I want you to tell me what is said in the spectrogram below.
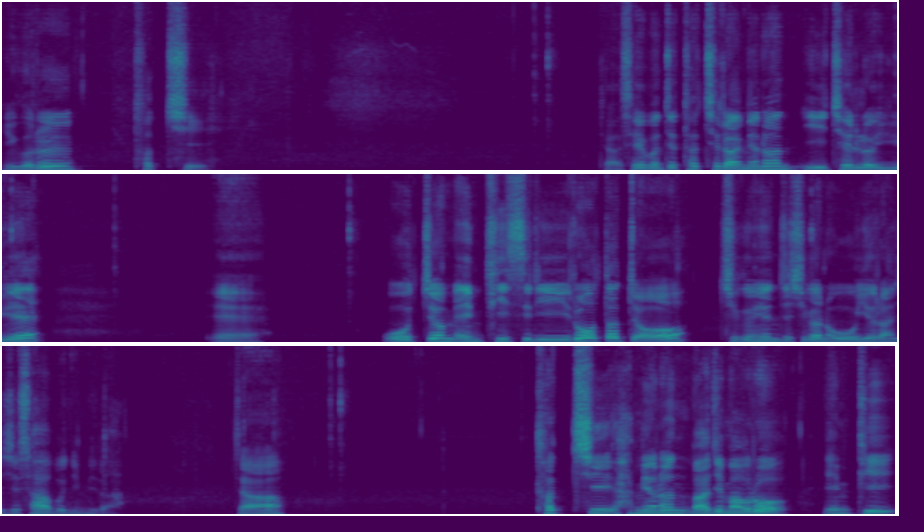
이거를 터치. 자, 세 번째 터치를 하면은 이 젤로 위에 예, 5.mp3로 떴죠. 지금 현재 시간 오후 11시 4분입니다. 자, 터치하면은 마지막으로 mp3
